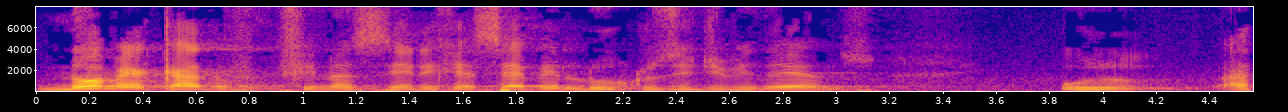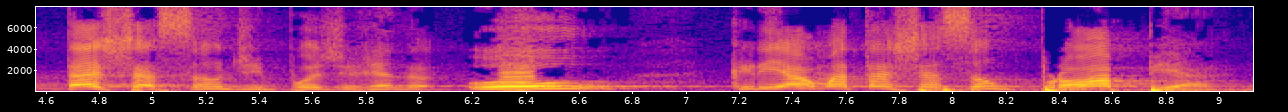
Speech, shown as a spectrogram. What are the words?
no mercado financeiro e recebe lucros e dividendos. O, a taxação de imposto de renda ou criar uma taxação própria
